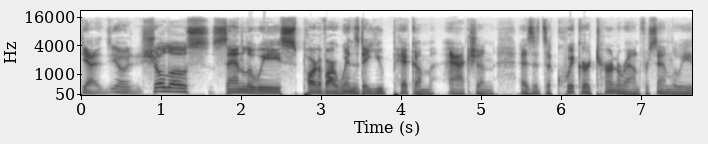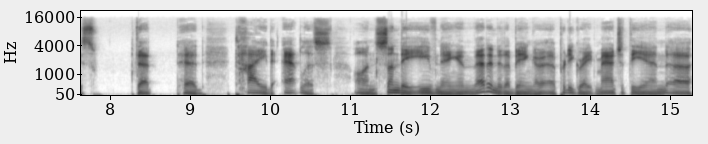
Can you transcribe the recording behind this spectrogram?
Yeah, you know, Cholos, San Luis, part of our Wednesday You Pick 'em action, as it's a quicker turnaround for San Luis that had tied Atlas on Sunday evening, and that ended up being a, a pretty great match at the end. Uh,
